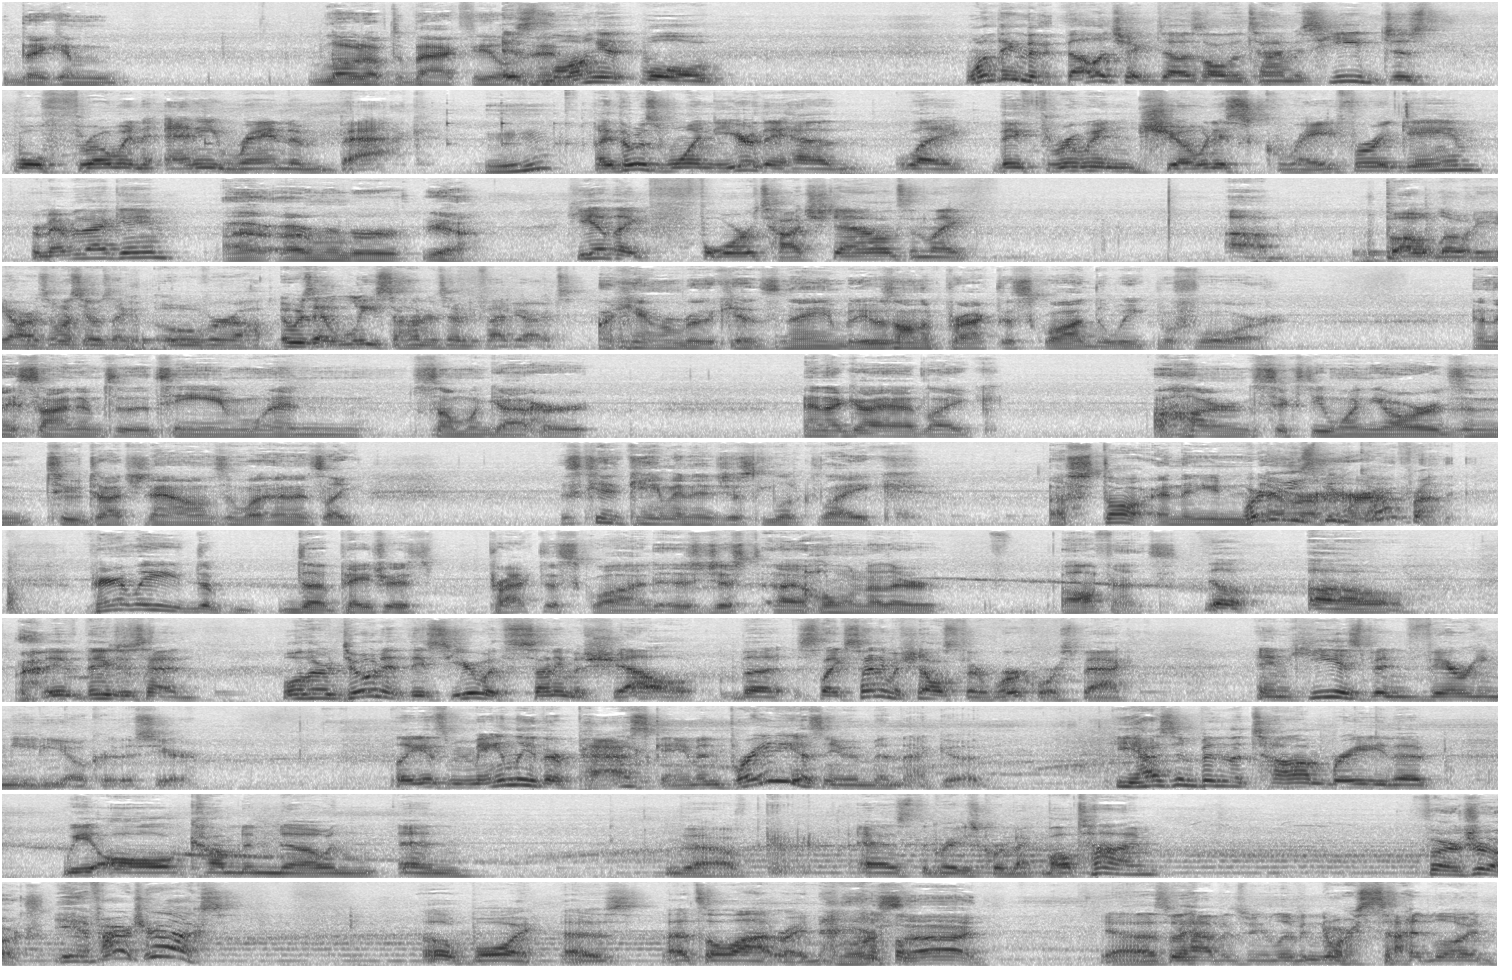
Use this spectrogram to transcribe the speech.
they can load up the backfield. As and- long as well, one thing that Belichick does all the time is he just will throw in any random back. Mm-hmm. Like there was one year they had like they threw in Jonas Gray for a game. Remember that game? I, I remember, yeah, He had like four touchdowns and like a boatload of yards. I want to say it was like over. It was at least 175 yards. I can't remember the kid's name, but he was on the practice squad the week before, and they signed him to the team when someone got hurt, and that guy had like 161 yards and two touchdowns, and what? And it's like this kid came in and just looked like a star, and then you Where never did these people heard. come from? Apparently, the the Patriots practice squad is just a whole nother offense. They'll, oh, they, they just had. Well, they're doing it this year with Sony Michel, but it's like Sony Michel's their workhorse back, and he has been very mediocre this year. Like it's mainly their pass game, and Brady hasn't even been that good. He hasn't been the Tom Brady that we all come to know and and the, as the greatest quarterback of all time. Fire trucks, Yeah, fire trucks. Oh boy, that is that's a lot right now. north side. Yeah, that's what happens when you live in North Side, Lloyd.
